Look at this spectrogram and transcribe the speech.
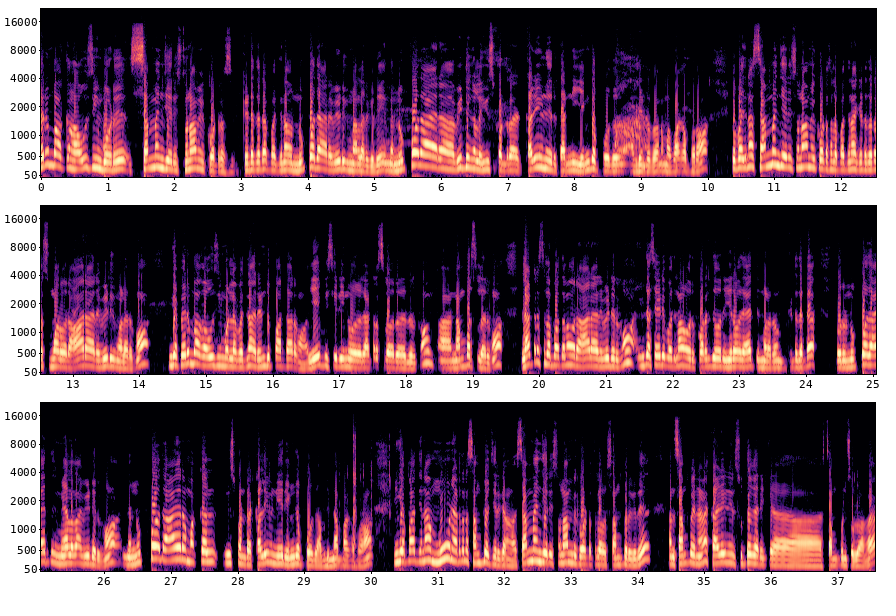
Perumbakkam housing board Semmancheri tsunami quarters கிட்டத்தட்ட பார்த்தீங்கன்னா ஒரு முப்பதாயிரம் வீடுக்கு மேலே இருக்குது. இந்த முப்பதாயிரம் வீட்டுங்களில் யூஸ் பண்ணுற கழிவுநீர் தண்ணி எங்கே போகுது அப்படின்றத நம்ம பார்க்க போகிறோம் இப்போ பார்த்தீங்கன்னா செம்மஞ்சேரி சுனாமி கோட்டஸில் பார்த்தீங்கன்னா கிட்டத்தட்ட சுமார் ஒரு ஆறாயிரம் வீடுக்கு மேலே இருக்கும். இங்கே பெரும்பாக ஹவுசிங் போர்டில் பார்த்தீங்கன்னா ரெண்டு பார்ட்டாக இருக்கும். ஏபிசிடின்னு ஒரு லெட்டர்ஸில் ஒரு இருக்கும். நம்பர்ஸில் இருக்கும். லெட்டர்ஸில் பார்த்தோன்னா ஒரு ஆறாயிரம் வீடு இருக்கும். இந்த சைடு பார்த்தீங்கன்னா ஒரு குறைஞ்ச ஒரு இருபதாயிரத்துக்கு மேலே இருக்கும். கிட்டத்தட்ட ஒரு முப்பதாயிரத்துக்கு மேலே தான் வீடு இருக்கும். இந்த முப்பதாயிரம் மக்கள் யூஸ் பண்ணுற கழிவு நீர் எங்கே போகுது அப்படின்னு தான் பார்க்க போகிறோம் இங்கே பார்த்தீங்கன்னா மூணு இடத்துல சம்பு வச்சுருக்காங்க. செம்மஞ்சேரி சுனாமி கோட்டத்தில் ஒரு சம்பு இருக்குது. அந்த சம்பு என்னென்னா கழிவுநீர் சுத்தகரிக்க சம்புன்னு சொல்லுவாங்க.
